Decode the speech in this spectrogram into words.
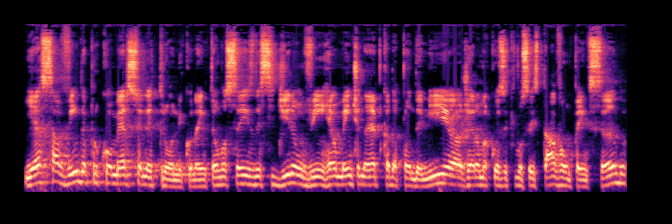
E essa vinda para o comércio eletrônico, né? Então vocês decidiram vir realmente na época da pandemia já era uma coisa que vocês estavam pensando,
